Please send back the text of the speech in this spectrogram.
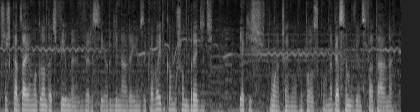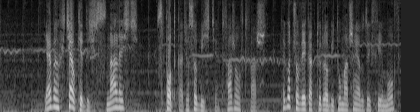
przeszkadzają oglądać filmy w wersji oryginalnej językowej, tylko muszą bredzić jakieś tłumaczenie po polsku, nawiasem mówiąc fatalne. Ja bym chciał kiedyś znaleźć, spotkać osobiście, twarzą w twarz, tego człowieka, który robi tłumaczenia do tych filmów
